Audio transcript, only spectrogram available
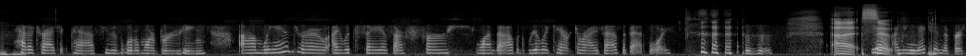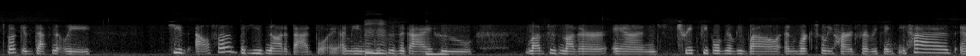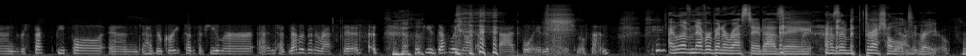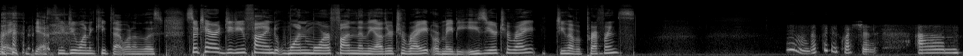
Takedown, had a tragic past. He was a little more brooding. Um, Leandro, I would say, is our first one that I would really characterize as a bad boy. Uh, so yeah, I mean, Nick in the first book is definitely he's alpha, but he's not a bad boy. I mean, this is a guy who loves his mother and treats people really well and works really hard for everything he has and respects people and has a great sense of humor and has never been arrested. so he's definitely not a bad boy in the traditional sense. I love never been arrested as a as a threshold. It's right, true. right. Yes, you do want to keep that one on the list. So, Tara, did you find one more fun than the other to write, or maybe easier to write? Do you have a preference? Hmm, that's a good question. Um,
